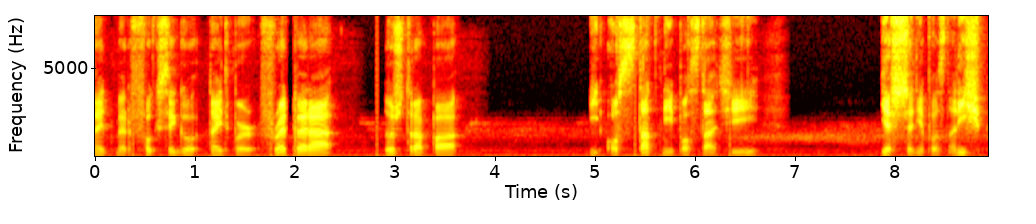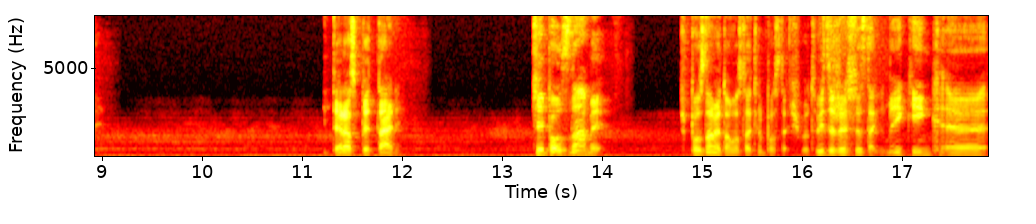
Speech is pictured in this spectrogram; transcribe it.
Nightmare Foxy'ego, Nightmare Fredbeara, Dusztrapa i ostatniej postaci jeszcze nie poznaliśmy. Teraz pytanie. Czy poznamy? Czy poznamy tą ostatnią postać? Bo tu widzę, że jeszcze jest tak. Making, e,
